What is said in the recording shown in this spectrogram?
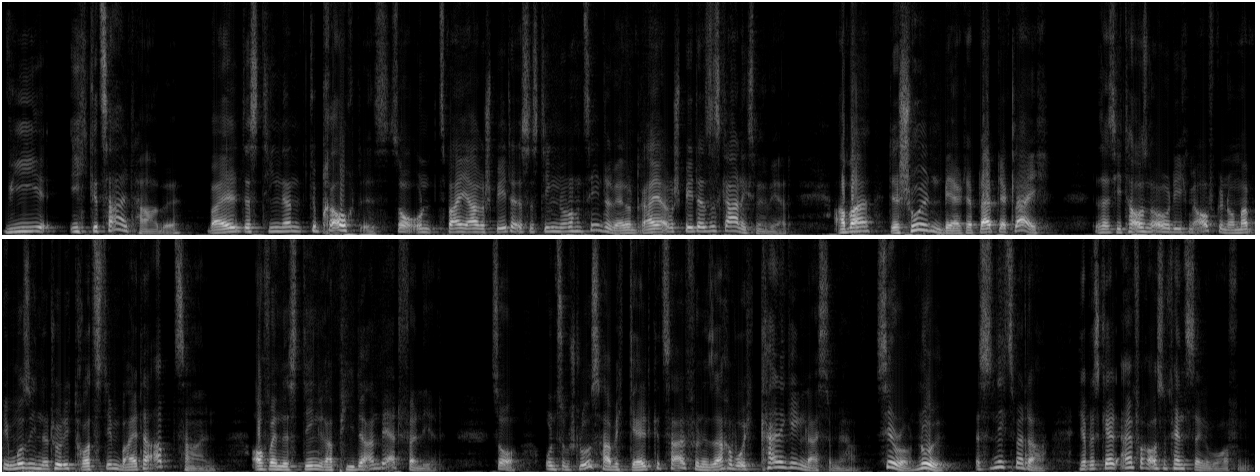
wie ich gezahlt habe. Weil das Ding dann gebraucht ist. So, und zwei Jahre später ist das Ding nur noch ein Zehntel wert und drei Jahre später ist es gar nichts mehr wert. Aber der Schuldenberg, der bleibt ja gleich. Das heißt, die 1000 Euro, die ich mir aufgenommen habe, die muss ich natürlich trotzdem weiter abzahlen. Auch wenn das Ding rapide an Wert verliert. So, und zum Schluss habe ich Geld gezahlt für eine Sache, wo ich keine Gegenleistung mehr habe. Zero, null. Es ist nichts mehr da. Ich habe das Geld einfach aus dem Fenster geworfen.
